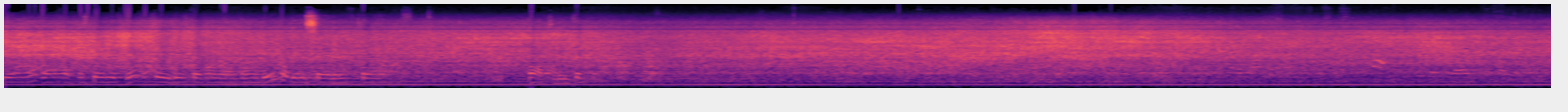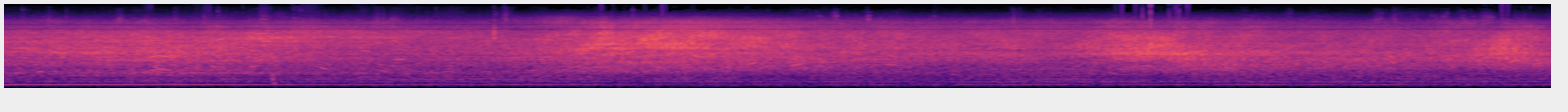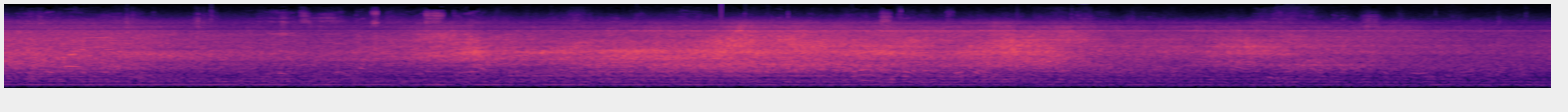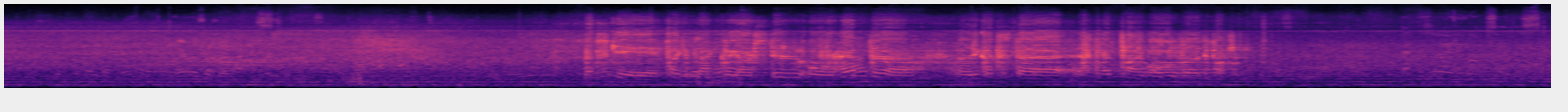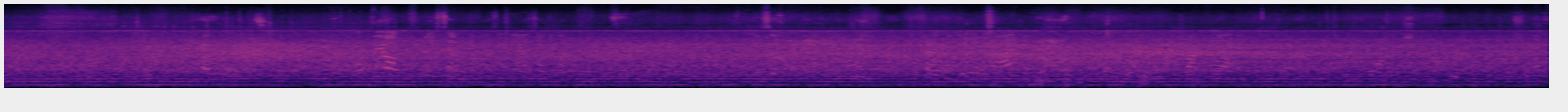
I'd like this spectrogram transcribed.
sida nå. Det er faktisk å rydde. Så Ulrik Stefan Jørgen ut. Tiger Blank, we are still overhead. Uh, request uh, estimate time of.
